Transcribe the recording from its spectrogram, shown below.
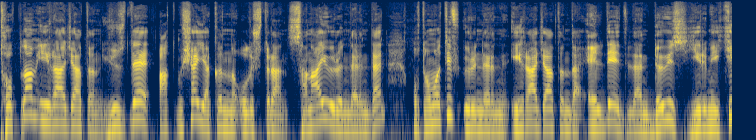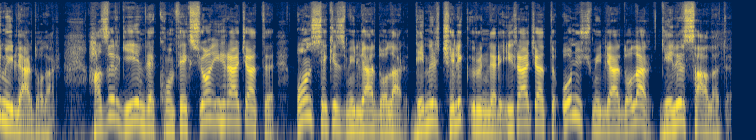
Toplam ihracatın %60'a yakınını oluşturan sanayi ürünlerinden otomotiv ürünlerinin ihracatında elde edilen döviz 22 milyar dolar. Hazır giyim ve konfeksiyon ihracatı 18 milyar dolar. Demir çelik ürünleri ihracatı 13 milyar dolar gelir sağladı.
